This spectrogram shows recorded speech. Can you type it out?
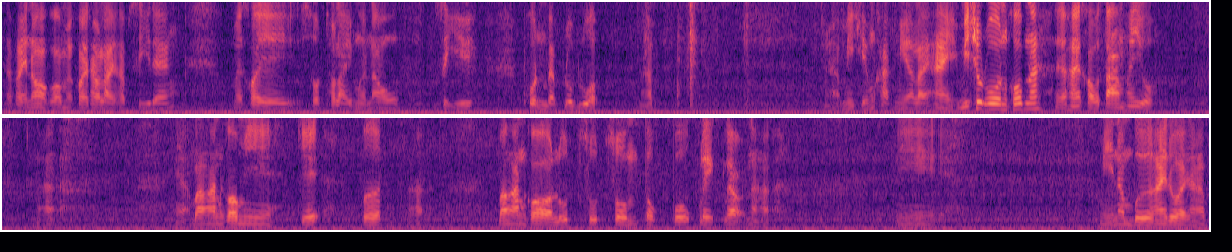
แต่ภายนอกก็ไม่ค่อยเท่าไหร่ครับสีแดงไม่ค่อยสดเท่าไหร่เหมือนเอาสีพ่นแบบรวบๆนะครับนะมีเข็มขัดมีอะไรให้ มีชุดโอนครบนะ เดี๋ยวให้เขาตามให้อยู่นะฮะเนี่ยบางอันก็มีเก๊ะเปิดนะฮะ บางอันก็รุดซุดโทมตกโป๊กเล็กแล้วนะฮะมีมีนัมเบอร์ให้ด้วยนะครับ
